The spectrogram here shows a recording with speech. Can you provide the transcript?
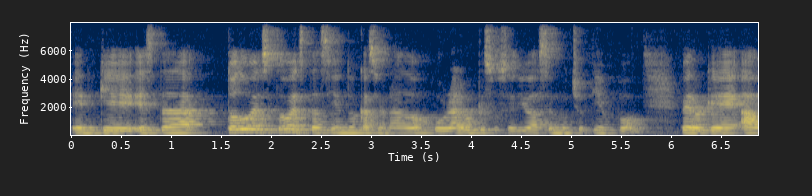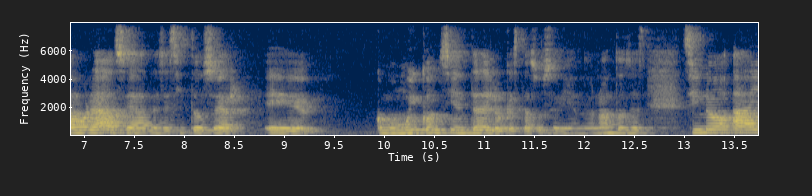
en que esta, todo esto está siendo ocasionado por algo que sucedió hace mucho tiempo, pero que ahora, o sea, necesito ser eh, como muy consciente de lo que está sucediendo, ¿no? Entonces, si no hay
